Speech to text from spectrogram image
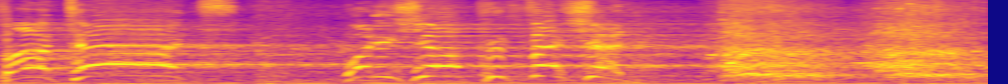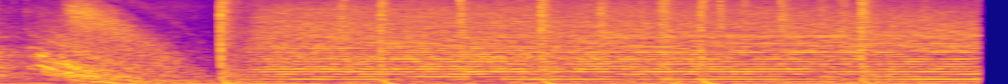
Spartans! What is your profession?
